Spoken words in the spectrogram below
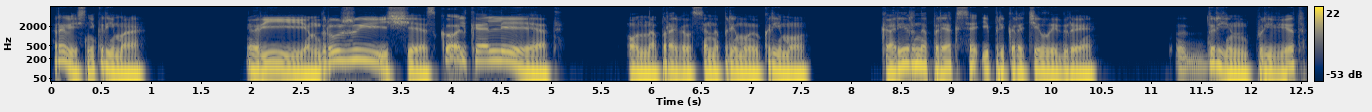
ровесник Рима. «Рим, дружище, сколько лет!» Он направился напрямую к Риму. Карир напрягся и прекратил игры. «Дрин, привет!»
